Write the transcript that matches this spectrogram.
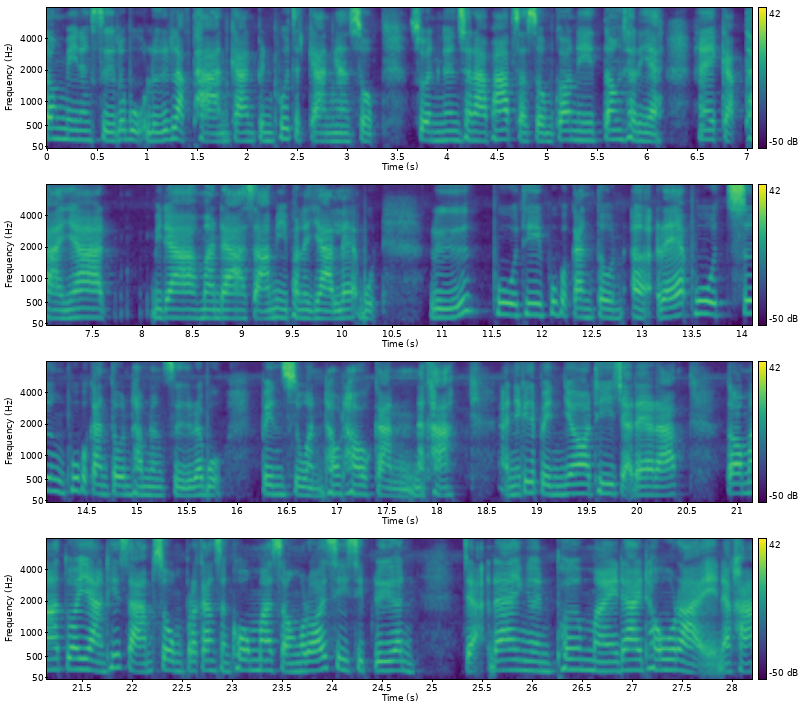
ต้องมีหนังสือระบุหรือหลักฐานการเป็นผู้จัดการงานศพ ส่วนเงินชราภาพสะสมก้อนนี้ต้องเฉลี่ยให้กับทายาทบิดามารดาสามีภรรยาและบุตร หรือผู้ที่ผู้ประกันตนเออและผู้ซึ่งผู้ประกันตนทำหนังสือระบุเป็นส่วนเท่าๆกันนะคะ อันนี้ก็จะเป็นยอดที่จะได้รับ ต่อมาตัวอย่างที่ 3 ส่งประกันสังคมมา 240 เดือน จะได้เงินเพิ่มไหมได้เท่าไหร่นะคะ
